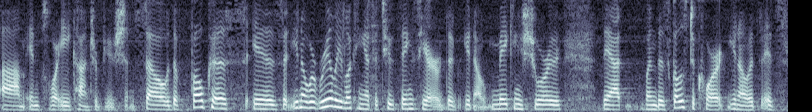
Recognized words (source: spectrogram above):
um, employee contribution. So the focus is that you know we're really looking at the two things here. That you know making sure that when this goes to court, you know it's it's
